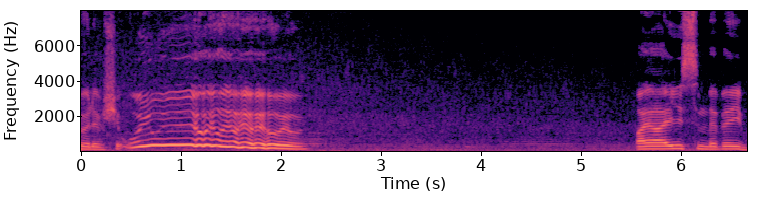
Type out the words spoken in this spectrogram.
böyle bir şey? Uy uy uy uy uy uy uy. Bayağı iyisin bebeğim.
